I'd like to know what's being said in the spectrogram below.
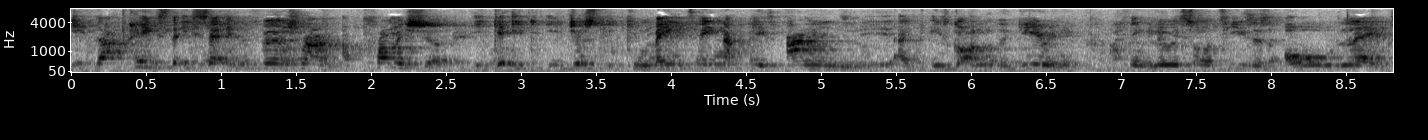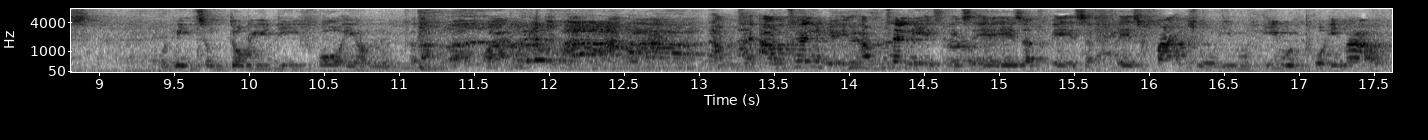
he, that pace that he set in the first round. I promise you, he, he, he just he can maintain that pace, and uh, he's got another gear in him. I think Luis Ortiz's old legs would need some WD-40 on them for that, that fight. I'm, I'm, telling you, I'm telling you, it's, it's, it's, a, it's, a, it's factual. He would, he would put him out.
